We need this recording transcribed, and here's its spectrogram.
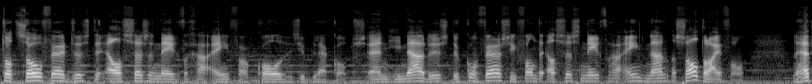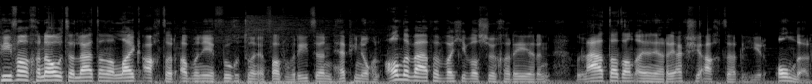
Tot zover dus de L96A1 van Call of Duty Black Ops. En hierna dus de conversie van de L96A1 naar een assault rifle. Nou, heb je hiervan genoten? Laat dan een like achter, abonneer, voeg toe en favorieten. Heb je nog een ander wapen wat je wil suggereren? Laat dat dan in een reactie achter hieronder.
